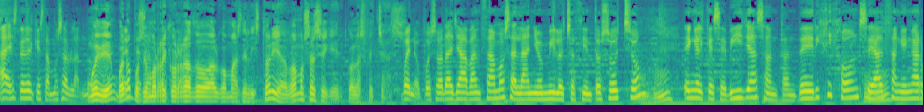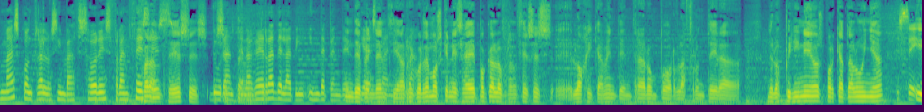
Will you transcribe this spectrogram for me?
A este del que estamos hablando. Muy bien, bueno, de pues César hemos recorrido algo más de la historia. Vamos a seguir con las fechas. Bueno, pues ahora ya avanzamos al año 1808, en el que Sevilla, Santander y Gijón se alzan en armas contra los invasores franceses, Franceses. durante la guerra de la independencia. Independencia. española. Recordemos que en esa época los franceses, eh, lógicamente, entraron por la frontera de los Pirineos, por Cataluña, Sí. y,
